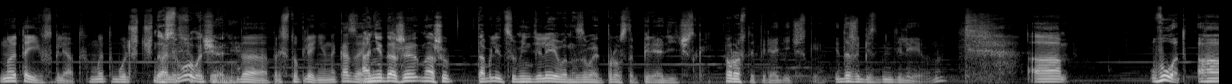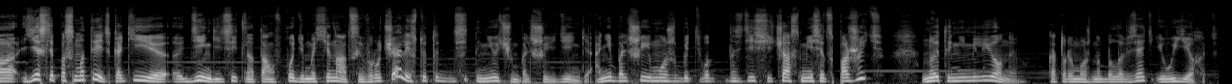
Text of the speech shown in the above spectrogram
Но это их взгляд. Мы это больше читали. Да, сволочи они. Да, преступление и наказание. Они даже нашу таблицу Менделеева называют просто периодической. Просто периодической. И даже без Менделеева. Да? А, вот, а если посмотреть, какие деньги действительно там в ходе махинаций выручались, то это действительно не очень большие деньги. Они большие, может быть, вот здесь сейчас месяц пожить, но это не миллионы который можно было взять и уехать.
